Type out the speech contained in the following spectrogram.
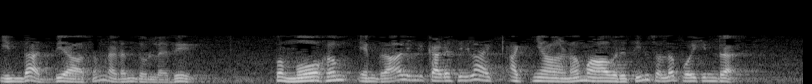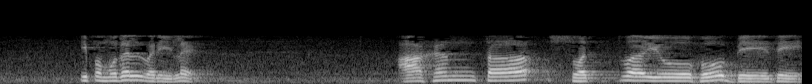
இந்த அத்தியாசம் நடந்துள்ளது. இப்ப மோகம் என்றால் இங்கு கடைசியில அஜானம் ஆவருத்தின்னு சொல்ல போகின்றார். இப்ப முதல் வரியில அகந்தா ஸ்வத்வயோகோ பேதே.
